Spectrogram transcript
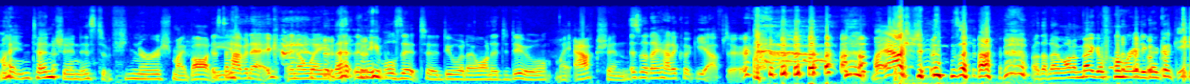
my intention is to f- nourish my body is to have an egg. in a way that enables it to do what I wanted to do. My actions is that I had a cookie after. my actions are that I'm on a megaphone reading a cookie.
